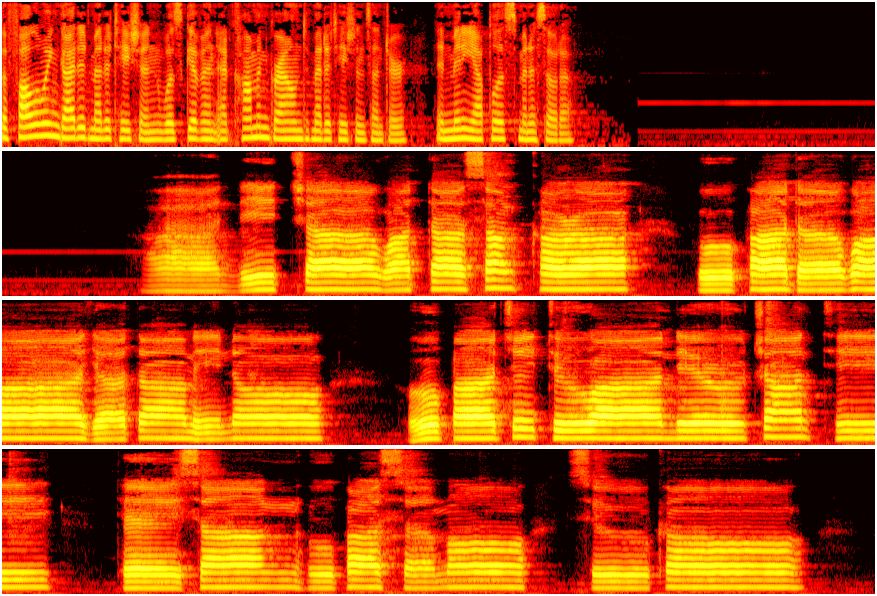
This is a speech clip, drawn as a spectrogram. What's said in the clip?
The following guided meditation was given at Common Ground Meditation Center in Minneapolis, Minnesota. Anicca vata sankhara upadavaya dhammino uppajjitva nirujjhanti 대상 후파사모 수커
